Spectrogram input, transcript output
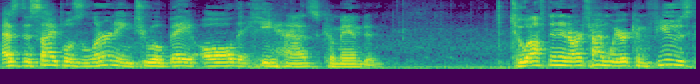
as disciples learning to obey all that He has commanded. Too often in our time, we are confused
